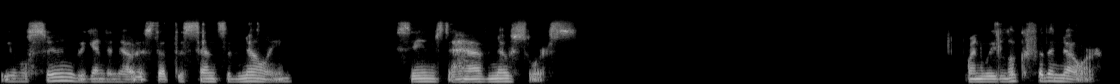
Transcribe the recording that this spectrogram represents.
you will soon begin to notice that the sense of knowing seems to have no source. When we look for the knower,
